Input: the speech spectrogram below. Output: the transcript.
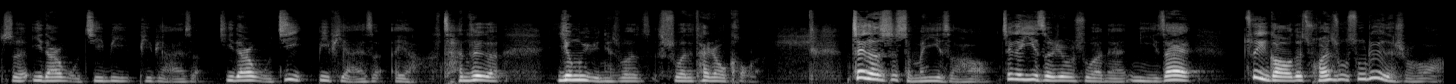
是一点五 Gbps，一点五 Gbps。哎呀，咱这个英语你说说的太绕口了。这个是什么意思哈？这个意思就是说呢，你在最高的传输速率的时候啊，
